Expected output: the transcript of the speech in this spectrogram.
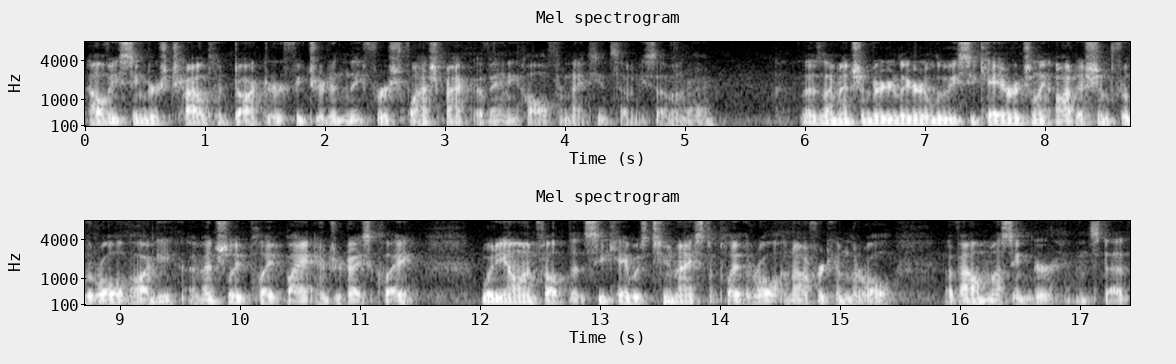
Alvy Singer's childhood doctor featured in the first flashback of Annie Hall from 1977. all right. As I mentioned earlier, Louis C.K. originally auditioned for the role of Augie, eventually played by Andrew Dice Clay. Woody Allen felt that C.K. was too nice to play the role and offered him the role of Al Mussinger instead.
